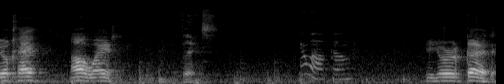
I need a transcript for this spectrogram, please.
You okay? Oh wait, Thanks. You're welcome. you're good.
